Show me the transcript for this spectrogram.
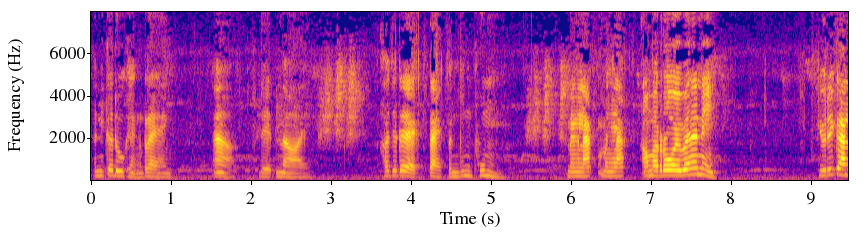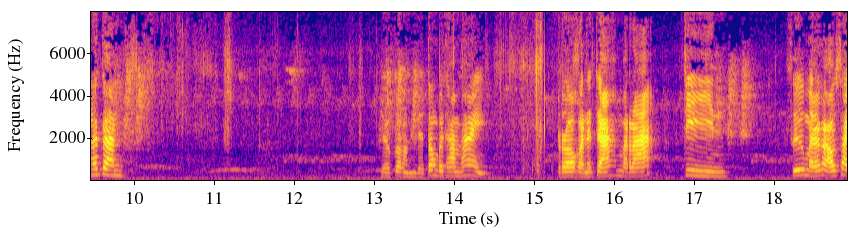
อันนี้ก็ดูแข็งแรง อ้าว เด็ดหน่อย เขาจะได้แตกเป็นพุ่มๆ แมงลัก แมงลัก เอามาโรยไว้นะนี่ อยู่ด้วยกันแล้วกัน เดี๋ยวก่อน เดี๋ยวต้องไปทำให้ รอก่อนนะจ๊ะมะระจีน ซื้อมาแล้วก็เอาไส้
